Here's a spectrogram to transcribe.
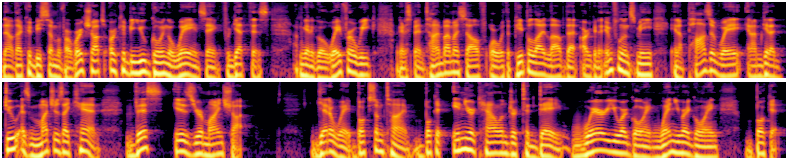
Now, that could be some of our workshops, or it could be you going away and saying, forget this. I'm going to go away for a week. I'm going to spend time by myself or with the people I love that are going to influence me in a positive way. And I'm going to do as much as I can. This is your mind shot. Get away, book some time, book it in your calendar today, where you are going, when you are going, book it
